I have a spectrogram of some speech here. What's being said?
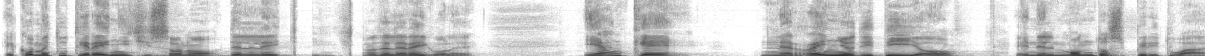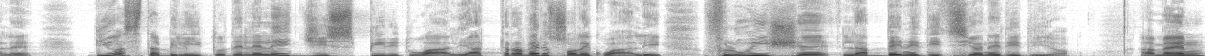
e come tutti i regni ci sono delle leggi, ci sono delle regole e anche nel regno di Dio e nel mondo spirituale, Dio ha stabilito delle leggi spirituali attraverso le quali fluisce la benedizione di Dio. Amen?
